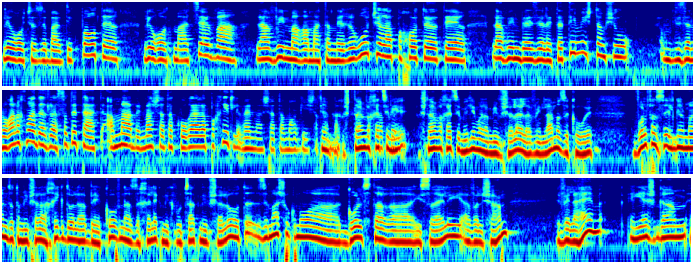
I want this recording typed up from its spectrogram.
לראות שזה בלטיק פורטר, לראות מה הצבע, להבין מה רמת המרירות שלה פחות או יותר, להבין באיזה לטטים השתמשו, וזה נורא נחמד אז לעשות את ההתאמה בין מה שאתה קורא על הפחית לבין מה שאתה מרגיש אחר כן, כך. שתיים וחצי מילים על המבשלה, להבין למה זה קורה. וולפנס אילגלמן זאת הממשלה הכי גדולה בקובנה, זה חלק מקבוצת מבשלות, זה משהו כמו הגולדסטאר הישראלי, אבל שם. ולהם יש גם uh,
